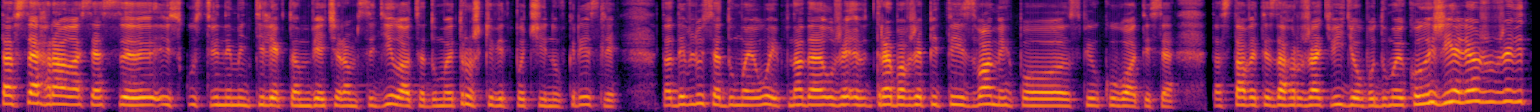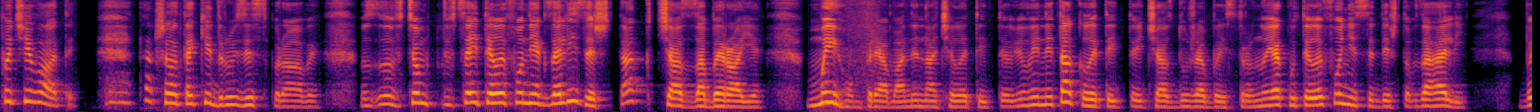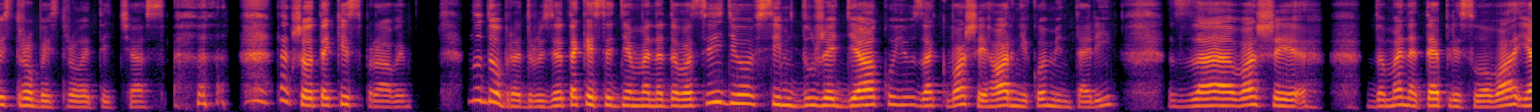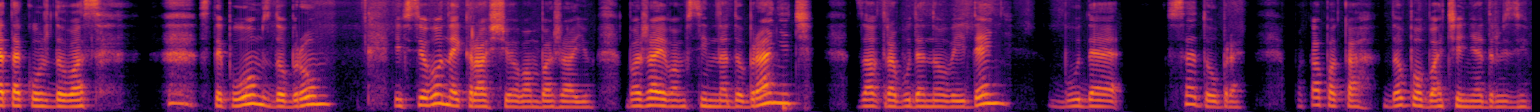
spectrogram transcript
Та все гралася з е, іскусственним інтелектом вечором сиділа, оце думаю, трошки відпочину в креслі. Та дивлюся, думаю, ой, надо вже, е, треба вже піти з вами поспілкуватися та ставити загружати відео, бо думаю, коли ж я ляжу вже відпочивати. Так що такі, друзі, справи. В, цьому, в цей телефон, як залізеш, так час забирає. Мигом прямо, не наче летить. Він і так летить той час дуже швидко. Ну, як у телефоні сидиш, то взагалі бистро-бистро летить час. Так що такі справи. Ну, добре, друзі, таке сьогодні в мене до вас відео. Всім дуже дякую за ваші гарні коментарі, за ваші до мене теплі слова. Я також до вас з теплом, з добром. І всього найкращого вам бажаю. Бажаю вам всім на добраніч. Завтра буде новий день. Буде все добре. Пока-пока. До побачення, друзі.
